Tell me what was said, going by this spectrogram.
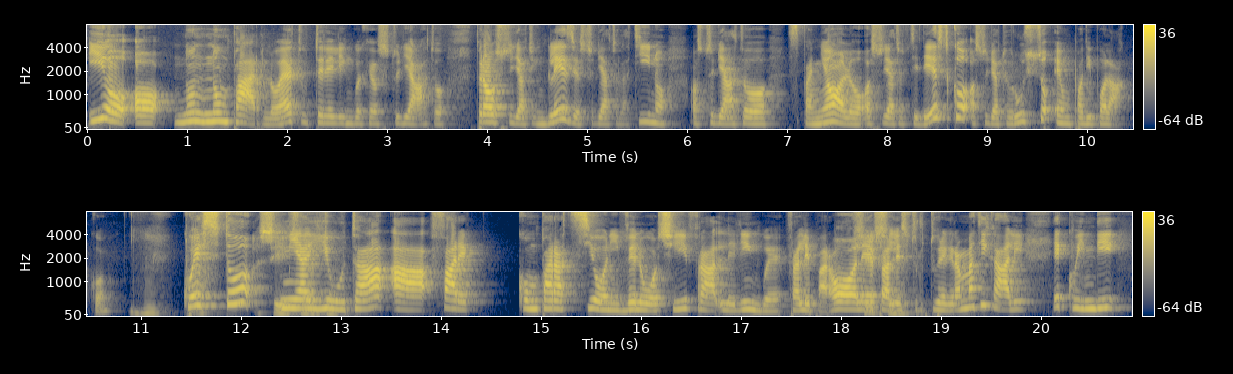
Io ho, non, non parlo eh, tutte le lingue che ho studiato, però ho studiato inglese, ho studiato latino, ho studiato spagnolo, ho studiato tedesco, ho studiato russo e un po' di polacco. Mm-hmm. Questo Sì, mi certo. aiuta a fare comparazioni veloci fra le lingue, fra le parole, Sì, fra sì. le strutture grammaticali e quindi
